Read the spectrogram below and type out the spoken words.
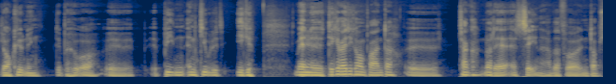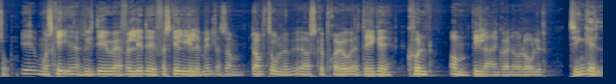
lovgivning. Det behøver øh, bilen angiveligt ikke. Men Ja. øh, det kan være, de kommer på andre øh, tanker, når det er, at sagen har været for en domstol. Øh, Måske, altså, det er jo i hvert fald lidt øh, forskellige elementer, som domstolene også skal prøve, at det ikke kun om bilejeren gør noget ulovligt. Til gengæld,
